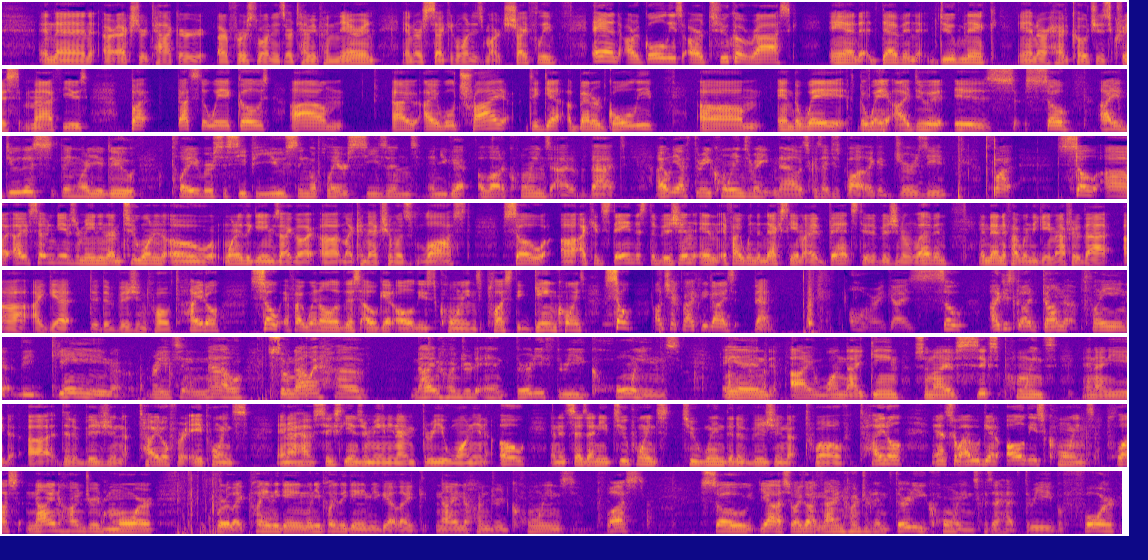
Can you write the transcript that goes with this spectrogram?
And then our extra attacker, our first one is Artemi Panarin, and our second one is Mark Scheifele. And our goalies are Tuukka Rask and Devan Dubnyk and our head coach is Chris Matthews. But that's the way it goes. Um, I I will try to get a better goalie. Um, and the way the way I do it is so I do this thing where you do play versus CPU single player seasons and you get a lot of coins out of that. I only have three coins right now. It's because I just bought like a jersey but so uh, I have seven games remaining. I'm two one and zero. Oh. One of the games I got, uh, my connection was lost. So uh, I could stay in this division, and if I win the next game, I advance to Division 11. And then if I win the game after that, uh, I get the Division 12 title. So if I win all of this, I will get all these coins plus the game coins. So I'll check back with you guys then. Alright guys, so I just got done playing the game right now. So now I have 933 coins and I won that game. So now I have six points and I need uh, the division title for eight points. And I have six games remaining. I'm 3 1 and 0. And it says I need two points to win the division 12 title and so I will get all these coins plus 900 more for like playing the game. When you play the game, you get like 900 coins plus. So yeah, so I got 930 coins because I had three before.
